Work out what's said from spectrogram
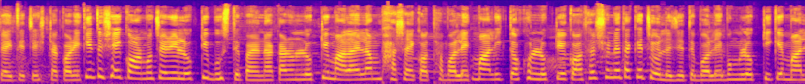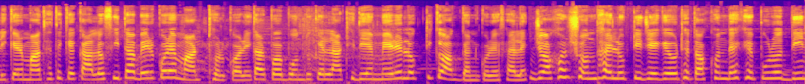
চাইতে চেষ্টা করে, কিন্তু সেই কর্মচারী লোকটি বুঝতে পারে না, কারণ লোকটি মালায়ালাম ভাষায় কথা বলে। মালিক তখন লোকটির কথা শুনে তাকে চলে যেতে বলে এবং লোকটিকে মালিকের মাথা থেকে কালো ফিতা বের করে মারধর করে। তারপর বন্দুকের লাঠি দিয়ে মেরে লোকটিকে অজ্ঞান করে ফেলে। যখন সন্ধ্যায় লোকটি জেগে ওঠে, তখন দেখে পুরো দিন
